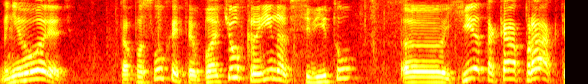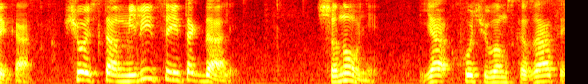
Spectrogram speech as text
Мені говорять, та послухайте, в багатьох країнах світу е, є така практика, щось там міліція і так далі. Шановні, я хочу вам сказати,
